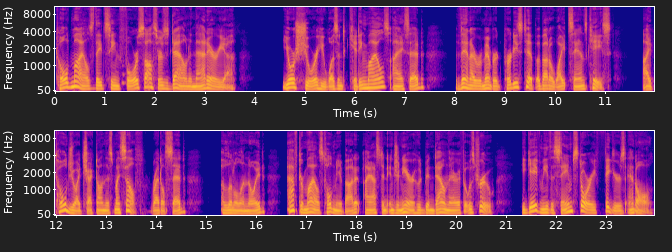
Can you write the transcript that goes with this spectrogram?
told Miles they'd seen four saucers down in that area. You're sure he wasn't kidding, Miles? I said. Then I remembered Purdy's tip about a White Sands case. I told you I checked on this myself, Rettel said, a little annoyed. After Miles told me about it, I asked an engineer who'd been down there if it was true. He gave me the same story, figures and all.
